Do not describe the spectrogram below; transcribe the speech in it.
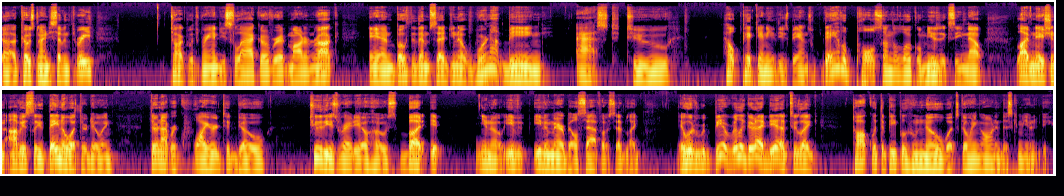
uh, Coast 97.3. Talked with Randy Slack over at Modern Rock, and both of them said, you know, we're not being asked to help pick any of these bands. They have a pulse on the local music scene. Now, Live Nation, obviously, they know what they're doing. They're not required to go to these radio hosts, but it, you know, even even Mayor Bill Saffo said like, it would be a really good idea to like talk with the people who know what's going on in this community.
